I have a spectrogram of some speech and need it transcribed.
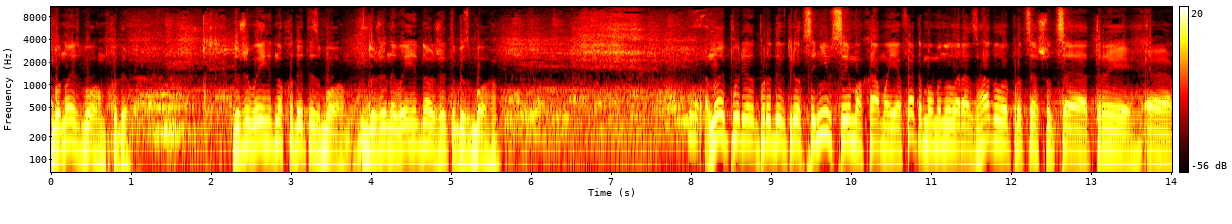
Бо Ной з Богом ходив. Дуже вигідно ходити з Богом, дуже невигідно жити без Бога. Ной породив трьох синів Сима, Хама і Яфета. Ми минулий раз згадували про це, що це три. Е,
